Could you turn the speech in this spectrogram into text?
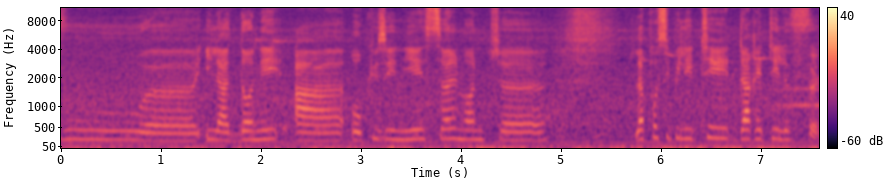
vous, il a donné à, au cuisinier seulement la possibilité d'arrêter le feu.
